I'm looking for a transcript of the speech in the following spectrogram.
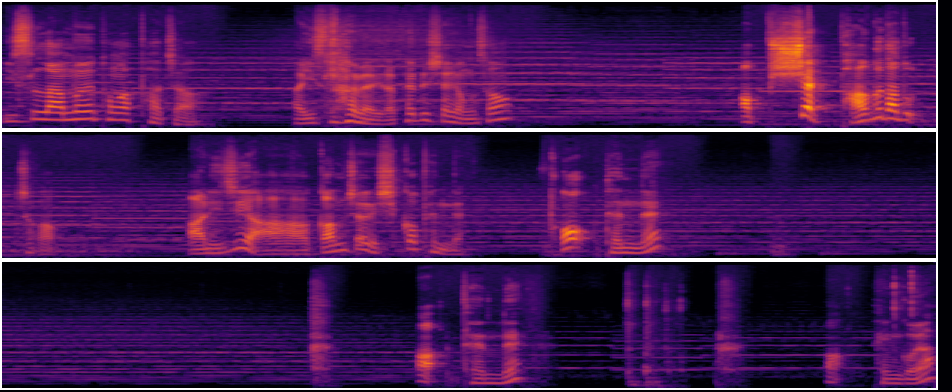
이슬람을 통합하자. 아 이슬람이 아니라 페르시아 형성? 아쉣! 바그다도 잠깐 아니지? 아 깜짝이야. 시겁했네. 어? 됐네 됐네? 아 된 거야?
